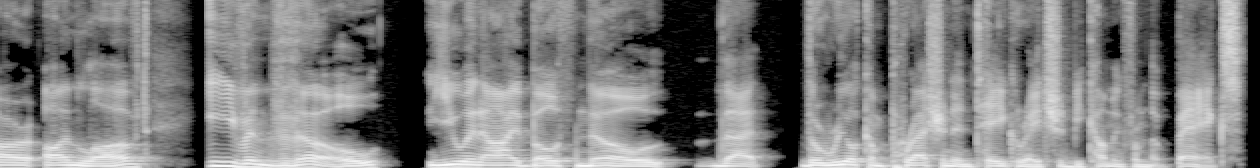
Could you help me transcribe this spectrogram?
are unloved, even though you and I both know that the real compression and take rate should be coming from the banks.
